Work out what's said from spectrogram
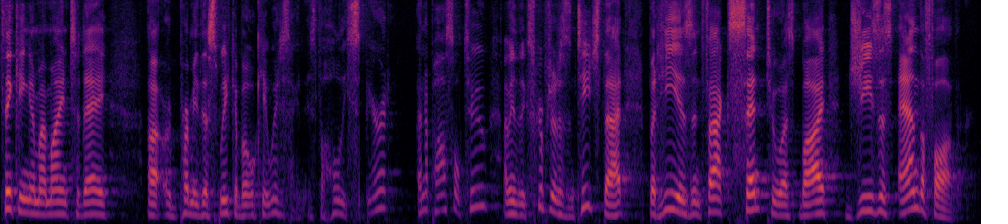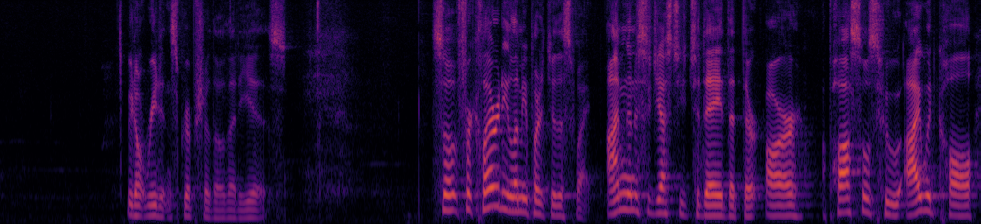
thinking in my mind today, uh, or pardon me, this week about, okay, wait a second, is the Holy Spirit an apostle too? I mean, the scripture doesn't teach that, but he is in fact sent to us by Jesus and the Father. We don't read it in scripture, though, that he is. So, for clarity, let me put it to this way I'm going to suggest to you today that there are apostles who I would call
